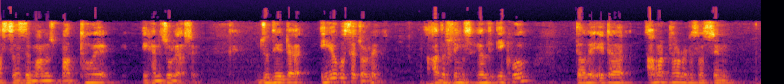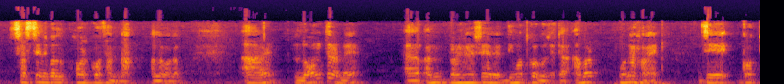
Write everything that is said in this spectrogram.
আস্তে আস্তে মানুষ বাধ্য হয়ে এখানে চলে আসে। যদি এটা এই অবস্থায় চলে আদার থিংস হেলথ ইকুয়াল তাহলে এটা আমার ধারণা এটা সাস্টেন সাস্টেনেবল হওয়ার কথা না, আল্লাহ আলাম। আর লং টার্মে আমি সাথে দ্বিমত করব যেটা। আমার মনে হয় যে গত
